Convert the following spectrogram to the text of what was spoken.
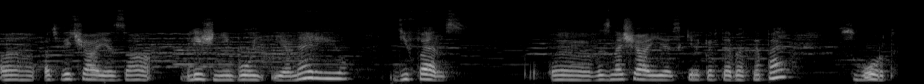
е, відповідає за ближній бой і енергію. Дефенс е, визначає, скільки в тебе хп. Сворд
